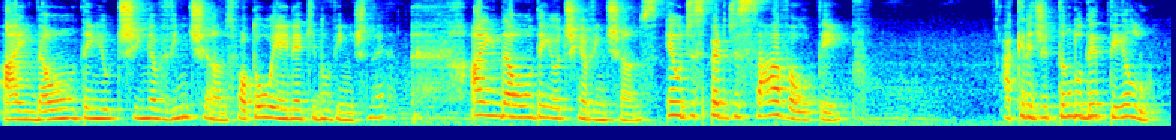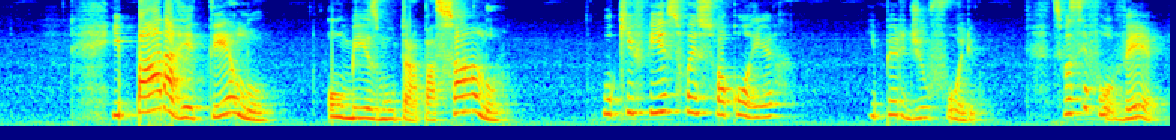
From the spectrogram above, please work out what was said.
Ainda ontem eu tinha 20 anos. Faltou o N aqui no 20, né? Ainda ontem eu tinha 20 anos. Eu desperdiçava o tempo, acreditando detê-lo. E para retê-lo, ou mesmo ultrapassá-lo, o que fiz foi só correr e perdi o fôlego. Se você for ver,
